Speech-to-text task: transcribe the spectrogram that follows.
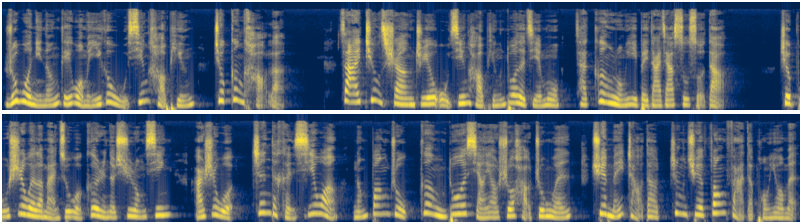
如果你能给我们一个五星好评就更好了。在 iTunes 上，只有五星好评多的节目才更容易被大家搜索到。这不是为了满足我个人的虚荣心，而是我真的很希望能帮助更多想要说好中文却没找到正确方法的朋友们。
